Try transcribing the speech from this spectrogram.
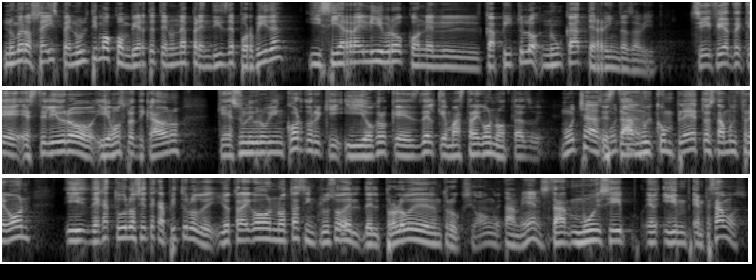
Número 6, penúltimo, conviértete en un aprendiz de por vida y cierra el libro con el capítulo Nunca te rindas, David. Sí, fíjate que este libro, y hemos platicado, ¿no? Que es un libro bien corto, Ricky, y yo creo que es del que más traigo notas, güey. Muchas, Está muchas. muy completo, está muy fregón. Y deja tú los siete capítulos, güey. Yo traigo notas incluso del, del prólogo y de la introducción, güey. También. Está muy, sí. Y em- empezamos.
